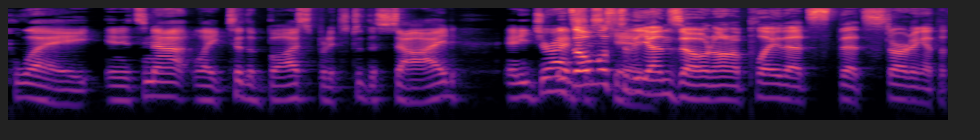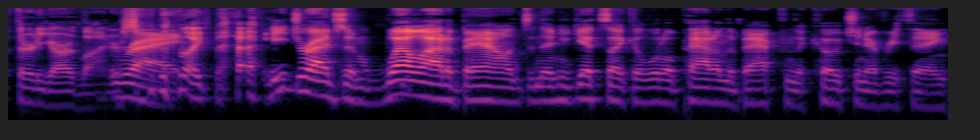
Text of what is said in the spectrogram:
play, and it's not like to the bus, but it's to the side and he drives. It's almost to the end zone on a play that's that's starting at the thirty yard line or right. something like that. He drives him well out of bounds, and then he gets like a little pat on the back from the coach and everything.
